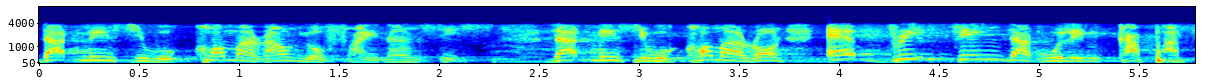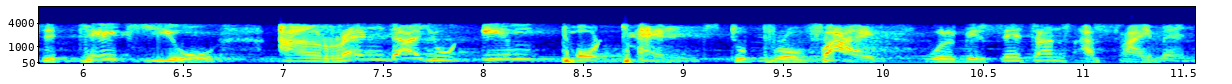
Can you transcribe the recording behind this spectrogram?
that means he will come around your finances. That means he will come around everything that will incapacitate you and render you impotent to provide will be Satan's assignment.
